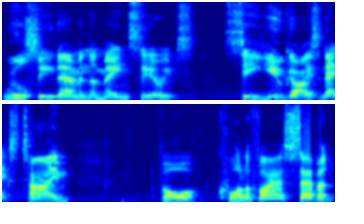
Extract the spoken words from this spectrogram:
We'll see them in the main series. See you guys next time for Qualifier 7.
